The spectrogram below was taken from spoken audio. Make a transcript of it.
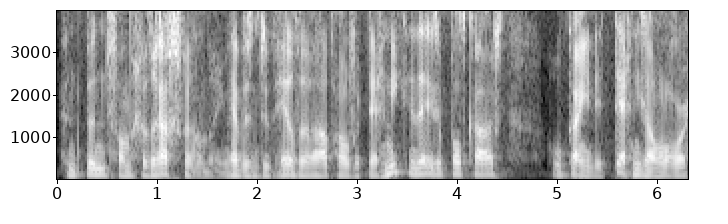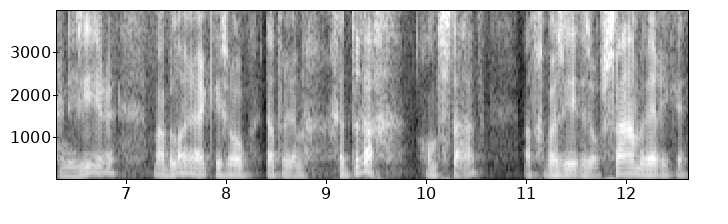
een punt van gedragsverandering. We hebben het natuurlijk heel veel gehad over techniek in deze podcast. Hoe kan je dit technisch allemaal organiseren? Maar belangrijk is ook dat er een gedrag ontstaat wat gebaseerd is op samenwerken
